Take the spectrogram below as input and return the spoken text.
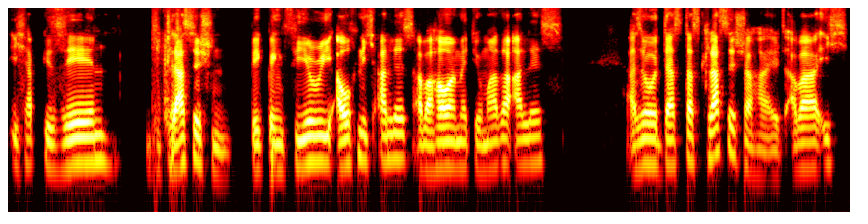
ich habe gesehen, die klassischen, Big Bang Theory auch nicht alles, aber How I Met Your Mother alles. Also das, das Klassische halt. Aber ich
